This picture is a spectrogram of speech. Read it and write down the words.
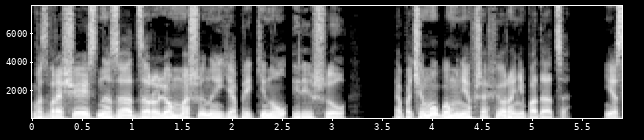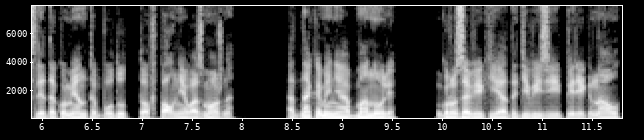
Возвращаясь назад за рулем машины, я прикинул и решил, а почему бы мне в шофера не податься? Если документы будут, то вполне возможно. Однако меня обманули. Грузовик я до дивизии перегнал,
